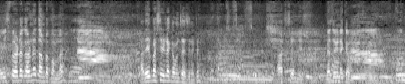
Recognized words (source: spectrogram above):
ওই স্পটের কারণে দামটা কম না? আর এই পাশের এটা কেমন চাইছেন এটা? আটচল্লিশ। বেচা কিনা কেমন? দাম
